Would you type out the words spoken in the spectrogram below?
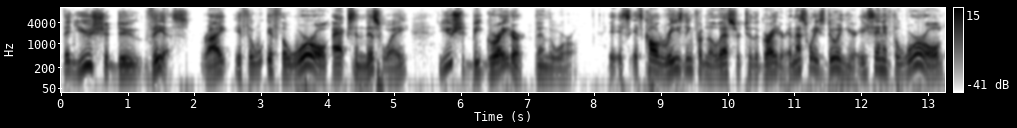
then you should do this, right? If the if the world acts in this way, you should be greater than the world. It's it's called reasoning from the lesser to the greater, and that's what he's doing here. He's saying if the world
